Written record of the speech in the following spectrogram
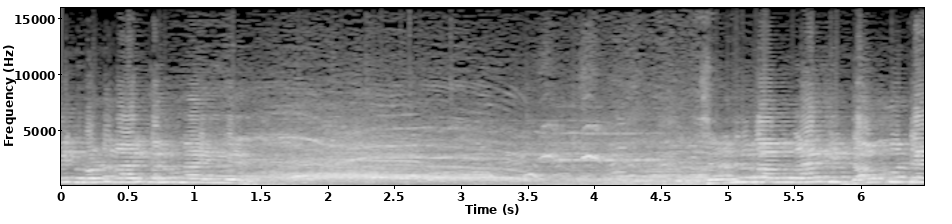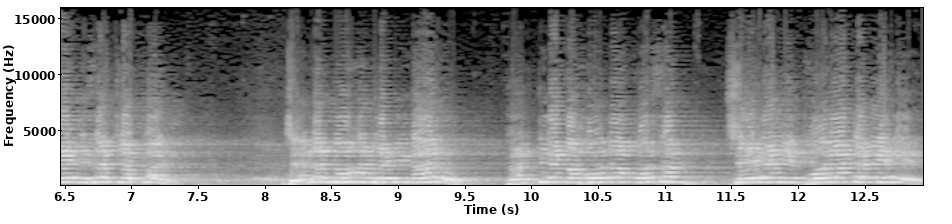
మీకు రెండు నాలుకలు ఉన్నాయి. చంద్రబాబు గారికి దమ్ముంటే నిజం చెప్పాలి. జగన్మోహన్ రెడ్డి గారు ప్రత్యేక హోదా కోసం చేయని పోరాటమే లేదు.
